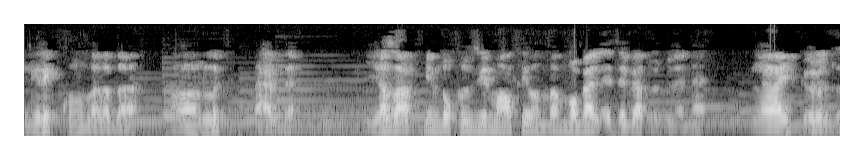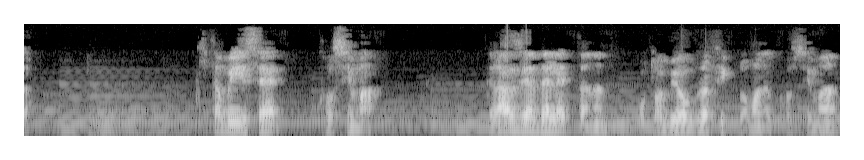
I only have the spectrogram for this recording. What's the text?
lirik konulara da ağırlık verdi. Yazar 1926 yılında Nobel Edebiyat Ödülü'ne layık görüldü. Kitabı ise Cosima. Grazia Deletta'nın otobiyografik romanı Cosima,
